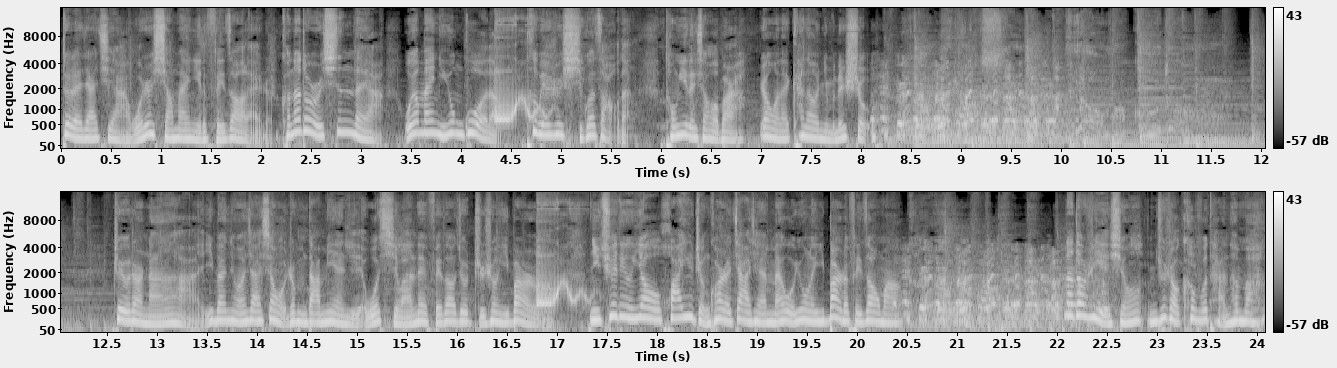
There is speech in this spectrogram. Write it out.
对了，佳琪啊，我是想买你的肥皂来着，可那都是新的呀，我要买你用过的，特别是洗过澡的。同意的小伙伴啊，让我来看到你们的手。这有点难啊！一般情况下，像我这么大面积，我洗完那肥皂就只剩一半了。你确定要花一整块的价钱买我用了一半的肥皂吗？那倒是也行，你去找客服谈谈吧。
